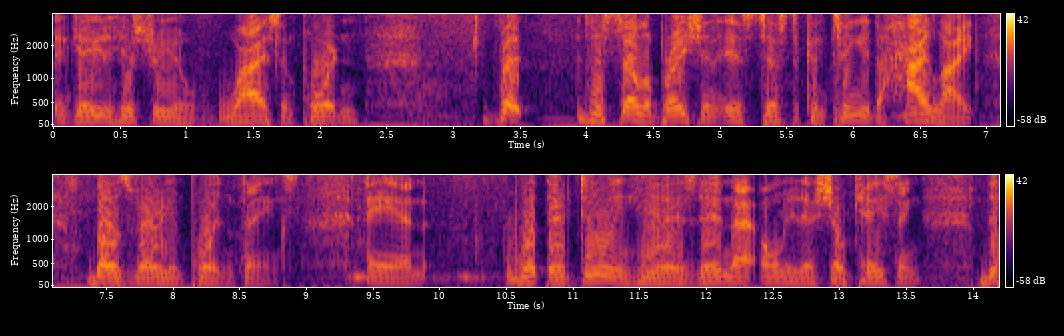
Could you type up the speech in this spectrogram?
and gave you the history of why it's important. But the celebration is just to continue to highlight those very important things. And what they're doing here is they're not only they're showcasing the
